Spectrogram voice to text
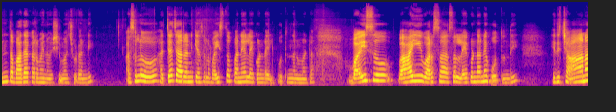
ఎంత బాధాకరమైన విషయమో చూడండి. అసలు అత్యాచారానికి అసలు వయసుతో పనే లేకుండా వెళ్ళిపోతుందనమాట వయసు వాయి వరుస అసలు లేకుండానే పోతుంది. ఇది చాలా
